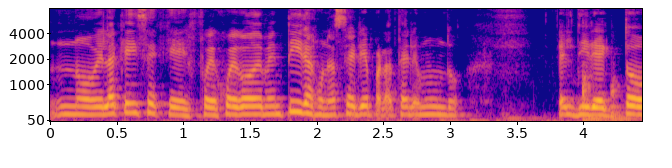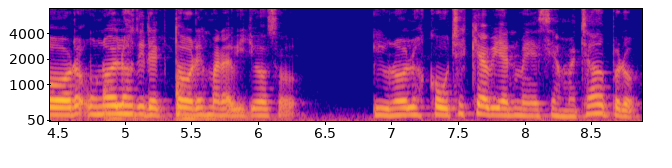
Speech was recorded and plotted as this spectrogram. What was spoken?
novela que hice, que fue Juego de Mentiras, una serie para Telemundo, el director, uno de los directores maravillosos y uno de los coaches que habían me decía, Machado, pero,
